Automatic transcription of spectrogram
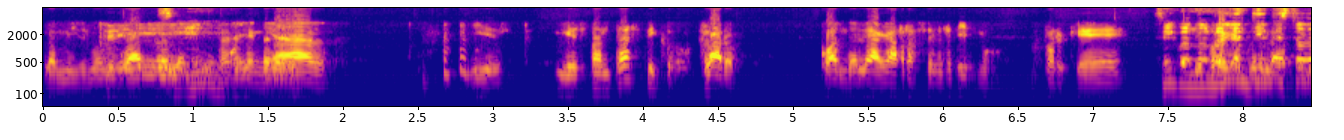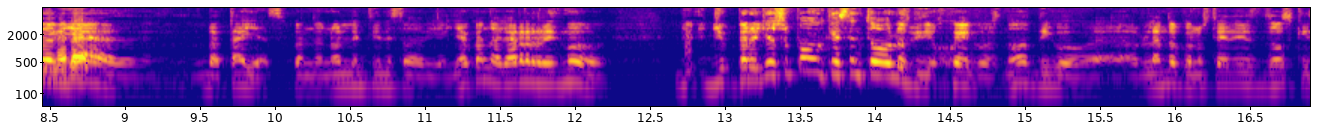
Lo mismo el Sí, 4, lo sí, mismo el genial. 3, y es, y es fantástico, claro, cuando le agarras el ritmo. Porque Sí, cuando no le entiendes todavía primera- batallas, cuando no le entiendes todavía. Ya cuando agarra ritmo... yo- pero yo supongo que es en todos los videojuegos, ¿no? Digo, hablando con ustedes dos, que,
